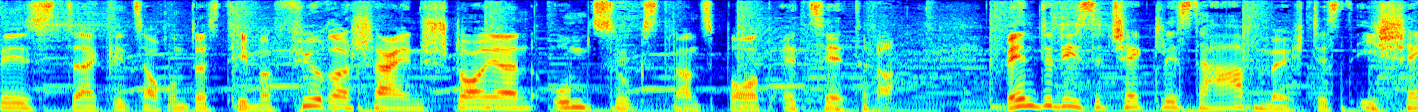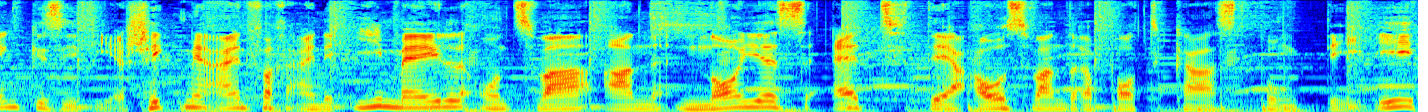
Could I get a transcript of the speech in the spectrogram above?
bist. Da geht es auch um das Thema Führerschein, Steuern, Umzugstransport etc. Wenn du diese Checkliste haben möchtest, ich schenke sie dir. Schick mir einfach eine E-Mail und zwar an neues at derauswandererpodcast.de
